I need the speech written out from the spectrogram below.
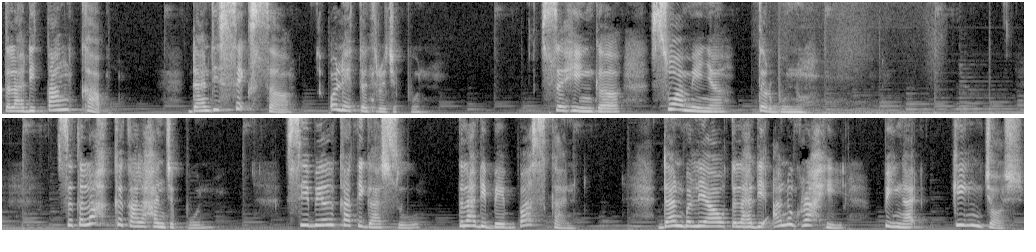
telah ditangkap dan diseksa oleh tentera Jepun sehingga suaminya terbunuh. Setelah kekalahan Jepun, Sibil Katigasu telah dibebaskan dan beliau telah dianugerahi pingat King George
